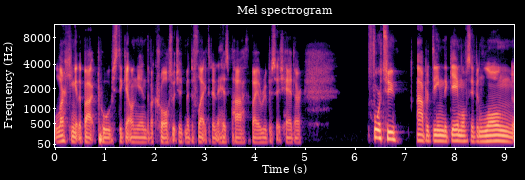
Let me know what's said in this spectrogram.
lurking at the back post to get on the end of a cross, which had been deflected into his path by a Rubezic header. 4 2 Aberdeen. The game obviously had been long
